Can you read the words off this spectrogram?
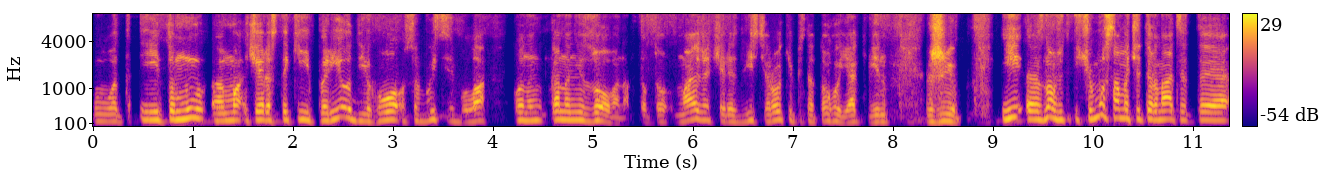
От і тому е, через такий період його особистість була канонізована, тобто майже через 200 років після того як він жив. І е, знову ж таки, чому саме 14 е,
